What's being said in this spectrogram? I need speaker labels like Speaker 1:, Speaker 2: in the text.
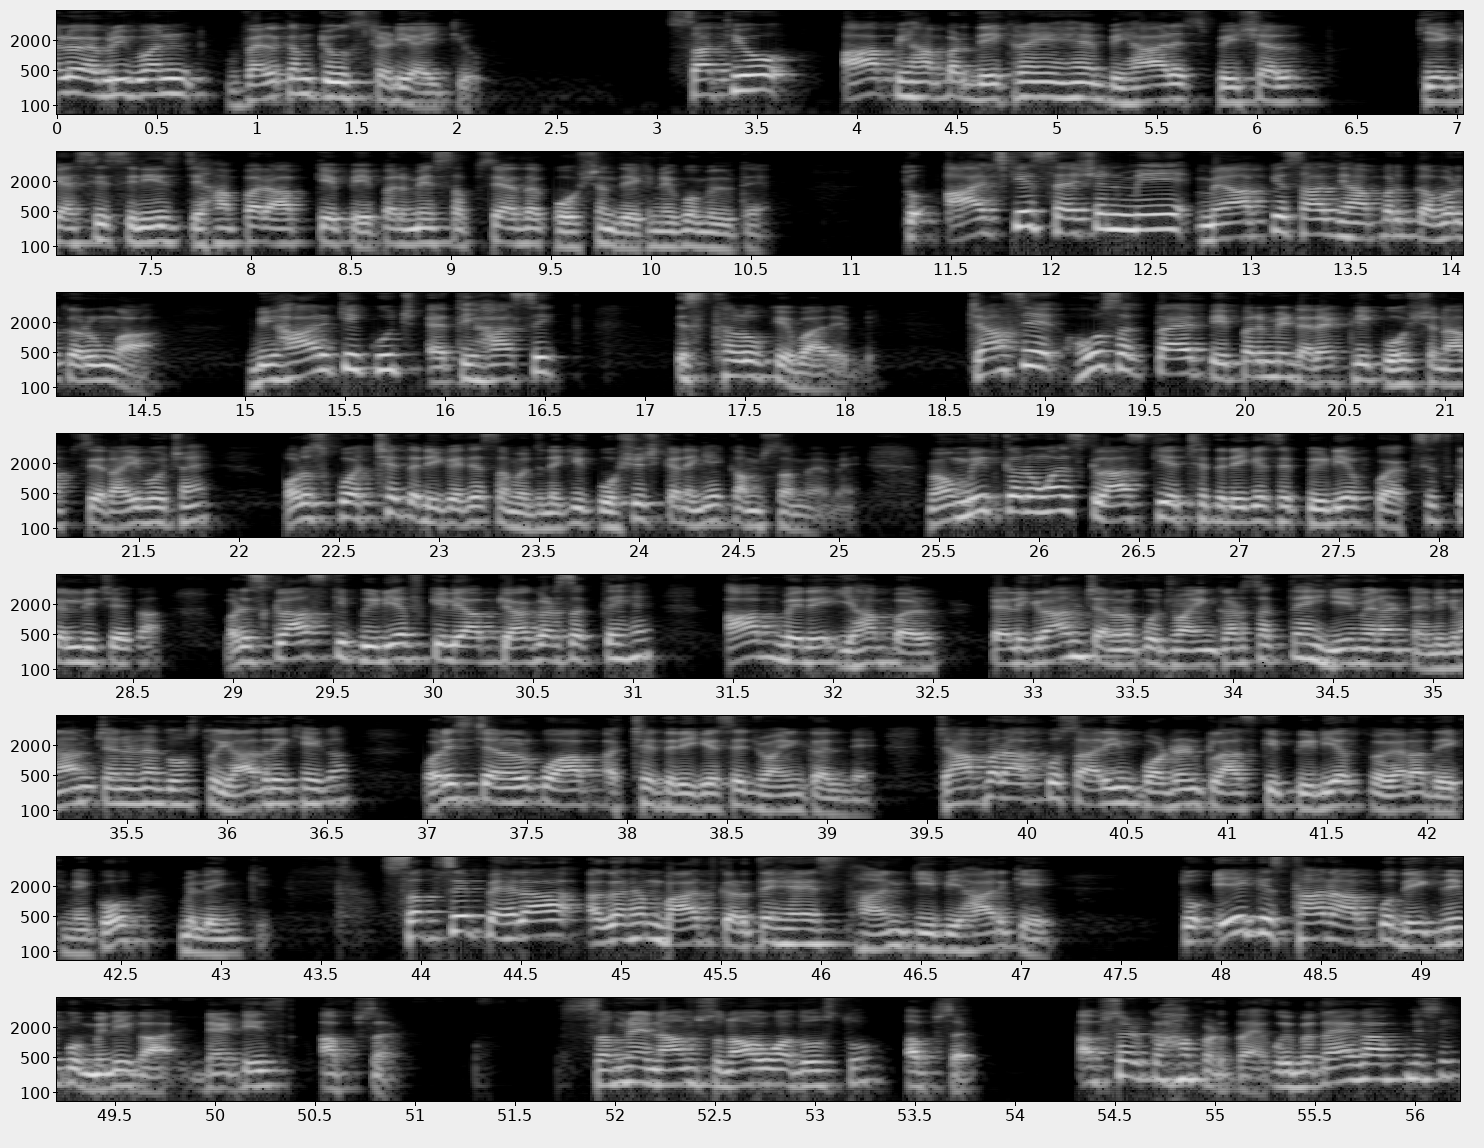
Speaker 1: Hello everyone welcome to study IQ साथियों, आप यहाँ पर देख रहे हैं बिहार स्पेशल की एक ऐसी सीरीज़ जहाँ पर आपके पेपर में सबसे ज़्यादा क्वेश्चन देखने को मिलते हैं। तो आज के सेशन में मैं आपके साथ यहाँ पर कवर करूँगा बिहार के कुछ ऐतिहासिक स्थलों के बारे में। जहाँ से हो सकता है पेपर में डायरेक्टली क्वेश्चन आपसे राइव हो जाए और उसको अच्छे तरीके से समझने की कोशिश करेंगे कम समय में। मैं उम्मीद करूँगा इस क्लास की अच्छे तरीके से पीडीएफ को एक्सेस कर लीजिएगा और इस क्लास की पीडीएफ के लिए आप क्या कर सकते हैं, आप मेरे यहाँ पर टेलीग्राम चैनल को ज्वाइन कर सकते हैं। ये मेरा टेलीग्राम चैनल है दोस्तों, याद रखिएगा। और इस चैनल को आप अच्छे तरीके से ज्वाइन कर लें, जहाँ पर आपको सारी इंपॉर्टेंट क्लास की पीडीएफ वगैरह देखने को मिलेंगी। सबसे पहला अगर हम बात करते हैं स्थान की बिहार के तो एक स्थान आपको देखने को मिलेगा डेट इज़ अपसर। सबने नाम सुना होगा दोस्तों अपसर अपसर कहाँ पड़ता है? कोई बताएगा आप में से?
